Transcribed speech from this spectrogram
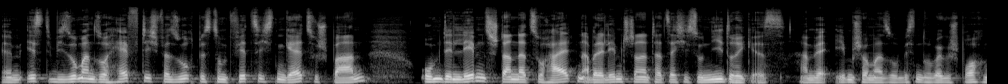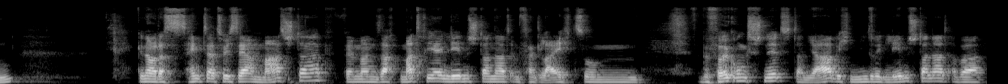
ähm, ist, wieso man so heftig versucht, bis zum 40. Geld zu sparen, um den Lebensstandard zu halten, aber der Lebensstandard tatsächlich so niedrig ist. Haben wir eben schon mal so ein bisschen drüber gesprochen. Genau, das hängt natürlich sehr am Maßstab. Wenn man sagt, materiellen Lebensstandard im Vergleich zum Bevölkerungsschnitt, dann ja, habe ich einen niedrigen Lebensstandard, aber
